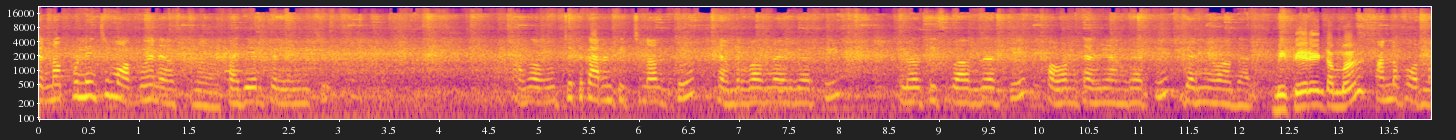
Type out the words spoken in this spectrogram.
చిన్నప్పటి నుంచి మొగ్గమే నేస్తున్నాను పదేళ్ళ పిల్లల నుంచి. అలా ఉచిత కరెంట్ ఇచ్చినందుకు చంద్రబాబు నాయుడు గారికి లోకేష్ బాబు గారికి పవన్ కళ్యాణ్ గారికి ధన్యవాదాలు. మీ పేరేంటమ్మా? అన్నపూర్ణ.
